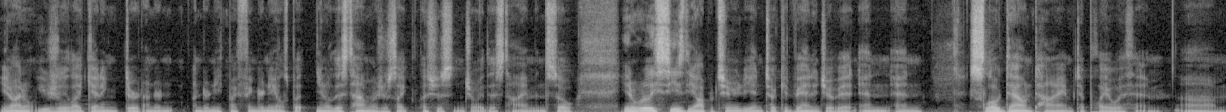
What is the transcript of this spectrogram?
you know, I don't usually like getting dirt under underneath my fingernails, but you know, this time I was just like, let's just enjoy this time. And so, you know, really seized the opportunity and took advantage of it, and and slowed down time to play with him. Um,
